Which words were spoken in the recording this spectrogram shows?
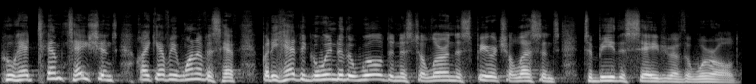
who had temptations like every one of us have, but he had to go into the wilderness to learn the spiritual lessons to be the Savior of the world.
